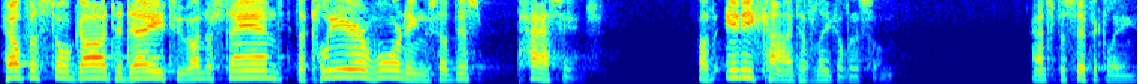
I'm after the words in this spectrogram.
Help us, O God, today to understand the clear warnings of this passage of any kind of legalism, and specifically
